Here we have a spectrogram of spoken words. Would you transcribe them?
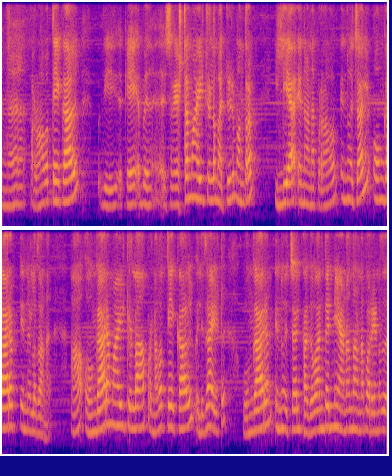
അങ്ങ് പ്രണവത്തേക്കാൾ ശ്രേഷ്ഠമായിട്ടുള്ള മറ്റൊരു മന്ത്രം ഇല്ല എന്നാണ് പ്രണവം എന്ന് വെച്ചാൽ ഓങ്കാരം എന്നുള്ളതാണ്. ആ ഓങ്കാരമായിട്ടുള്ള പ്രണവത്തേക്കാൾ വലുതായിട്ട് ഓങ്കാരം എന്ന് വെച്ചാൽ ഭഗവാൻ തന്നെയാണെന്നാണ് പറയണത്.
